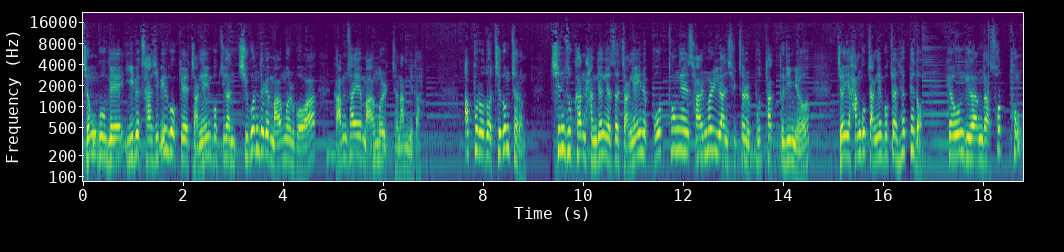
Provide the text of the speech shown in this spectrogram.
전국의 247개 장애인 복지관 직원들의 마음을 보아 감사의 마음을 전합니다. 앞으로도 지금처럼 친숙한 환경에서 장애인의 보통의 삶을 위한 실천을 부탁드리며 저희 한국장애인복지관협회도 회원기관과 소통,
